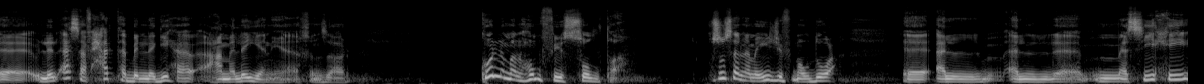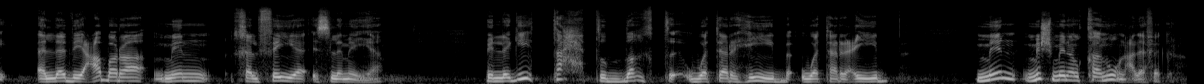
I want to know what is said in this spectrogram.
آه، للأسف حتى بنلاقيها عمليا يا خنزار كل من هم في السلطة خصوصا لما يجي في موضوع آه، ال- المسيحي الذي عبر من خلفية إسلامية. بنلاقيه تحت الضغط وترهيب وترعيب من مش من القانون على فكرة.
